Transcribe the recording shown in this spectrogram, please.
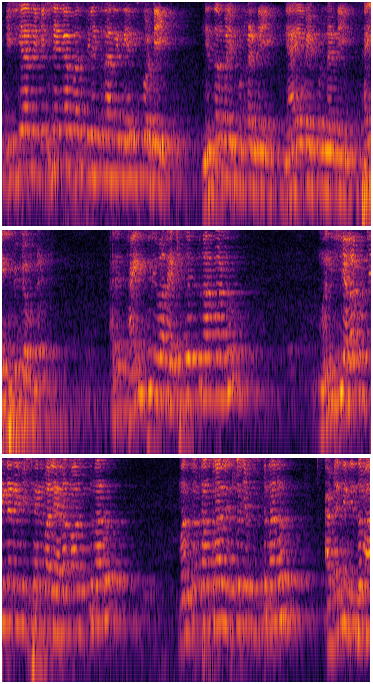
విషయాన్ని విషయంగా పరిశీలించడానికి నేర్చుకోండి. నిజం వైపు ఉండండి న్యాయం వైపు ఉండండి సైంటిఫిక్గా ఉండండి. అరే సైన్స్ని వాళ్ళు ఎట్లా చేస్తున్నారు వాళ్ళు? మనిషి ఎలా పుట్టిండనే విషయాన్ని వాళ్ళు ఎలా మారుస్తున్నారు? మంత్రతంత్రాలు ఎట్లా చెప్పిస్తున్నారు? అవన్నీ నిజమా?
